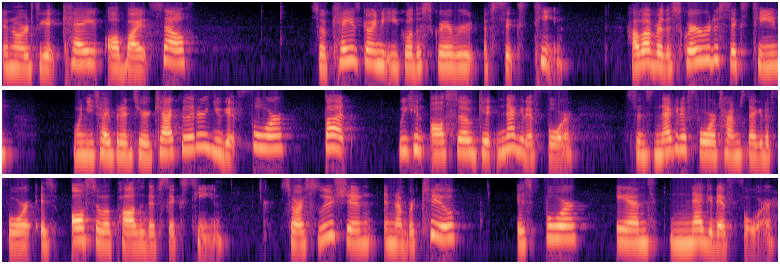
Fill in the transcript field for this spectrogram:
in order to get k all by itself so k is going to equal the square root of 16. However, the square root of 16, when you type it into your calculator, you get 4, but we can also get negative 4, since negative 4 times negative 4 is also a positive 16. So our solution in number 2 is 4 and negative 4.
